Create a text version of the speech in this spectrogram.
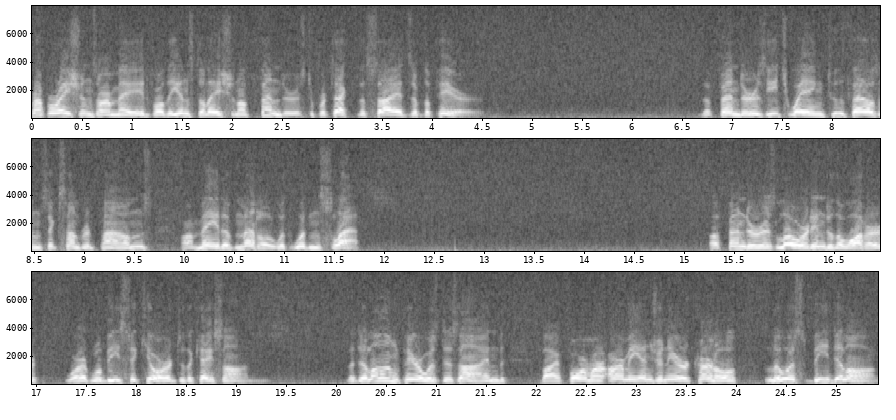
Preparations are made for the installation of fenders to protect the sides of the pier. The fenders, each weighing 2,600 pounds, are made of metal with wooden slats. A fender is lowered into the water where it will be secured to the caissons. The DeLong Pier was designed by former Army Engineer Colonel Louis B. DeLong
